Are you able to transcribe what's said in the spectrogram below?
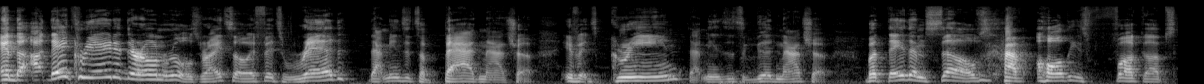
and the, uh, they created their own rules, right? So if it's red, that means it's a bad matchup. If it's green, that means it's a good matchup. But they themselves have all these fuck ups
